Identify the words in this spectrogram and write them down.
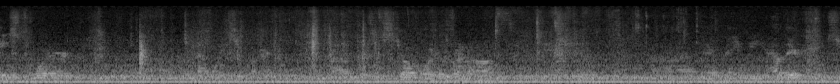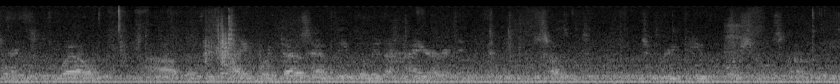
wastewater, not wastewater, uh, there's a stormwater runoff issue. Uh, There may be other concerns as well, uh, but the planning board does have the ability to hire an independent consultant to review portions of the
